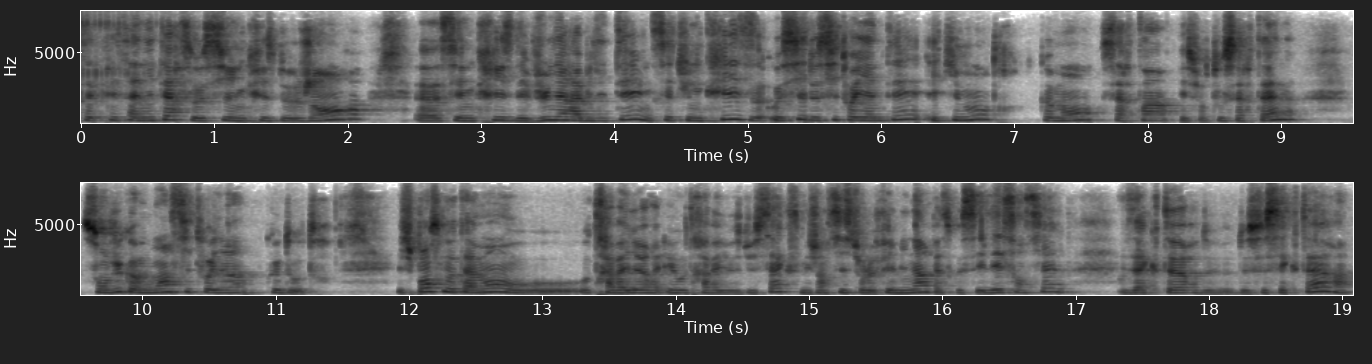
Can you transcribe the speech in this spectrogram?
Cette crise sanitaire, c'est aussi une crise de genre, euh, c'est une crise des vulnérabilités, c'est une crise aussi de citoyenneté et qui montre comment certains et surtout certaines sont vus comme moins citoyens que d'autres je pense notamment aux, travailleurs et aux travailleuses du sexe, mais j'insiste sur le féminin parce que c'est l'essentiel des acteurs de, ce secteur,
